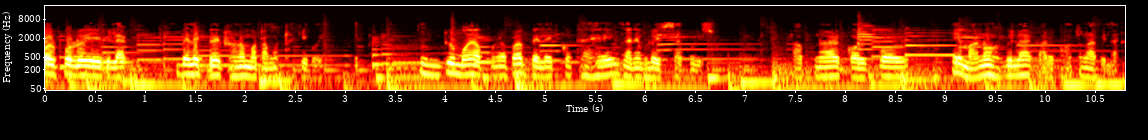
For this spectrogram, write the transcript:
গল্প লৈ এইবিলাক বেলেগ বেলেগ ধৰণৰ মতামত থাকিবই। কিন্তু মই আপোনাৰ পৰা বেলেগ কথাহে জানিবলৈ ইচ্ছা কৰিছো। আপোনাৰ গল্পৰ সেই মানুহবিলাক আৰু ঘটনাবিলাক।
